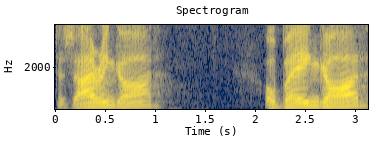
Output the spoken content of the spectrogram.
Desiring God, obeying God,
